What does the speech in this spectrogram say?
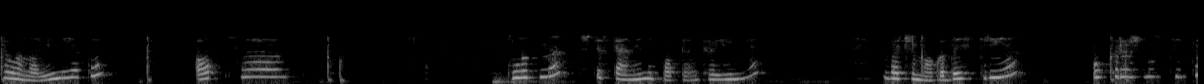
стила на линията от плътна ще стане на по-тънка линия. Вече мога да изтрия окръжностите.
